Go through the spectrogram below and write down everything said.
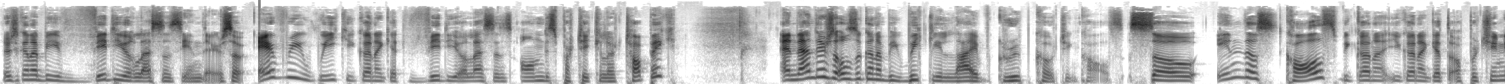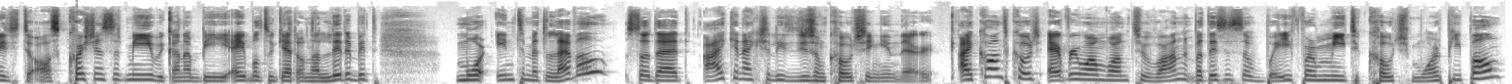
There's going to be video lessons in there. So every week, you're going to get video lessons on this particular topic. And then there's also going to be weekly live group coaching calls. So in those calls, we're gonna you're gonna get the opportunity to ask questions at me. We're gonna be able to get on a little bit more intimate level so that I can actually do some coaching in there. I can't coach everyone one to one, but this is a way for me to coach more people.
